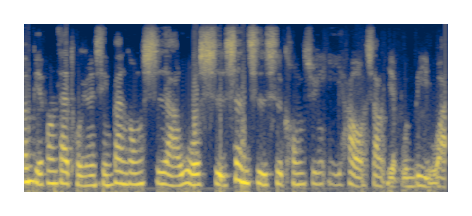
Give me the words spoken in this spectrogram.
分别放在椭圆形办公室啊、卧室，甚至是空军一号上也不例外。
